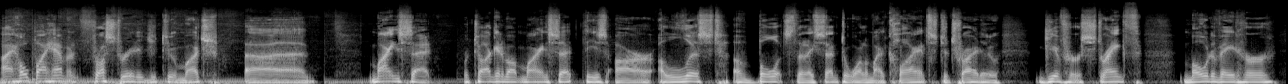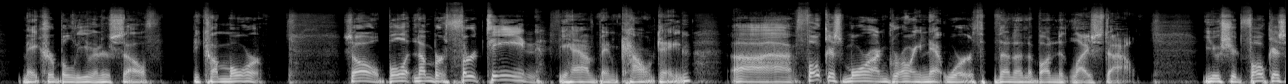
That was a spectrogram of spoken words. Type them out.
I hope I haven't frustrated you too much. Uh, mindset. We're talking about mindset. These are a list of bullets that I sent to one of my clients to try to give her strength, motivate her, make her believe in herself, become more. So, bullet number 13, if you have been counting, uh, focus more on growing net worth than an abundant lifestyle. You should focus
